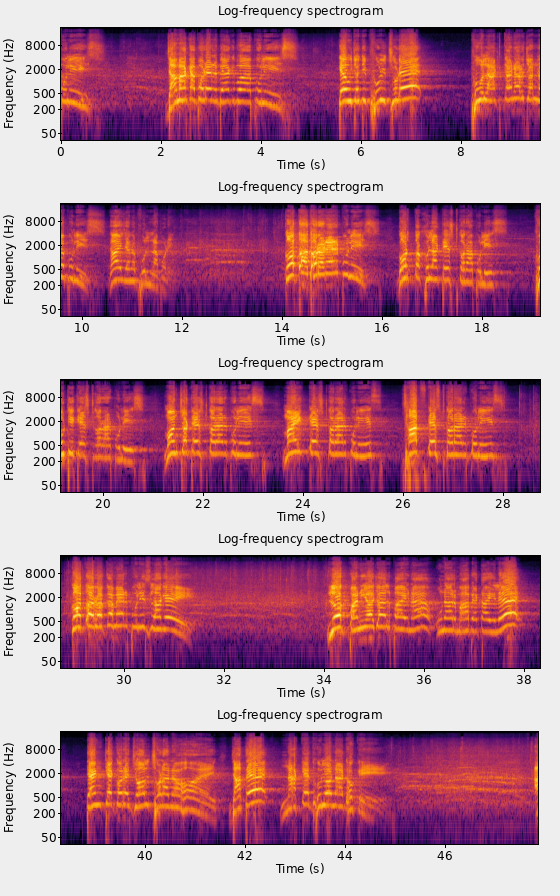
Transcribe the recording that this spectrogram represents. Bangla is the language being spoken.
পুলিশ। জামা কাপড়ের ব্যাগ বোয়া পুলিশ। কেউ যদি ফুল ছুড়ে, ফুল আটকানোর জন্য পুলিশ। গায়ে যেন ফুল না পড়ে। কত ধরনের পুলিশ? গর্ত খোলা টেস্ট করা পুলিশ, খুঁটি টেস্ট করার পুলিশ, মঞ্চ টেস্ট করার পুলিশ, মাইক টেস্ট করার পুলিশ, ছাদ টেস্ট করার পুলিশ কত রকমের পুলিশ লাগে? লোক পানীয় জল পায় না, উনার মা বেটা এলে ট্যাঙ্কে করে জল ছড়ানো হয়, যাতে নাকে ধুলো না ঢোকে।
